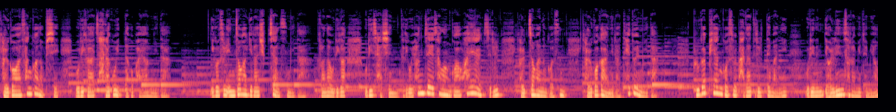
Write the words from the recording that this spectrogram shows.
결과와 상관없이 우리가 잘하고 있다고 봐야 합니다. 이것을 인정하기란 쉽지 않습니다. 그러나 우리가 우리 자신 그리고 현재의 상황과 화해할지를 결정하는 것은 결과가 아니라 태도입니다. 불가피한 것을 받아들일 때만이 우리는 열린 사람이 되며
